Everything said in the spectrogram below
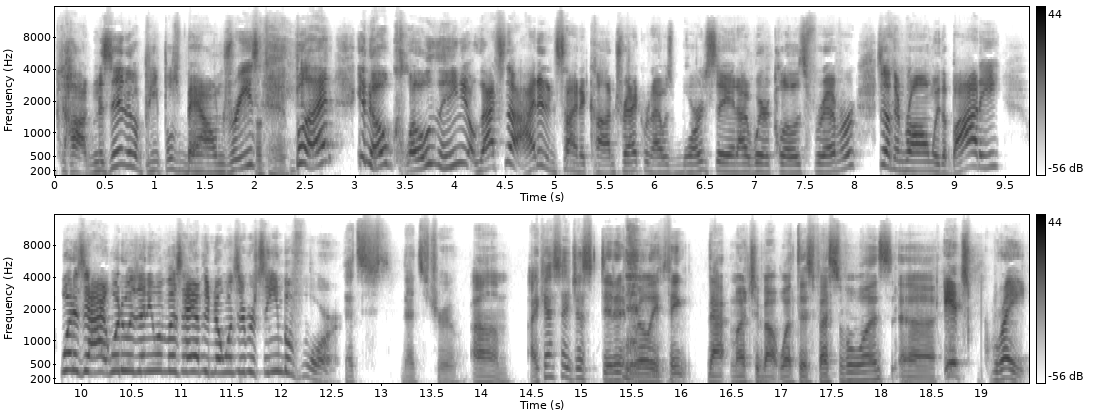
cognizant of people's boundaries. Okay. But you know, clothing. You know, that's not. I didn't sign a contract when I was born saying I wear clothes forever. There's nothing wrong with a body. What is that? What does any of us have that no one's ever seen before? That's that's true. Um, I guess I just didn't really think that much about what this festival was. Uh, It's great.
